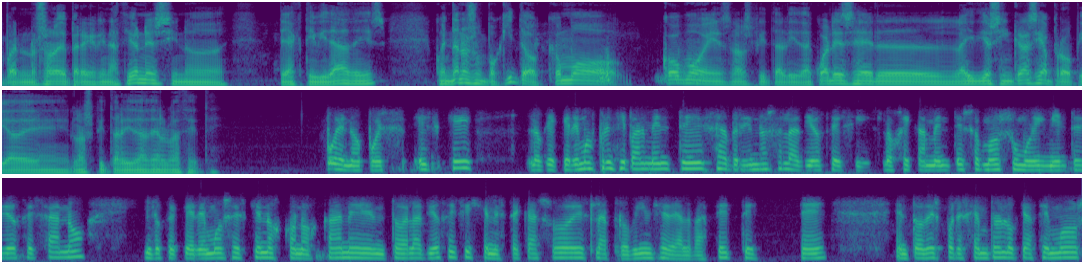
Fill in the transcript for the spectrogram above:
bueno, no solo de peregrinaciones, sino de actividades. Cuéntanos un poquito, ¿cómo, cómo es la hospitalidad? ¿Cuál es el, la idiosincrasia propia de la hospitalidad de Albacete? Bueno, pues es que lo que queremos principalmente es abrirnos a la diócesis. Lógicamente somos un movimiento diocesano y lo que queremos es que nos conozcan en toda la diócesis, que en este caso es la provincia de Albacete. ¿eh? Entonces, por ejemplo, lo que hacemos,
